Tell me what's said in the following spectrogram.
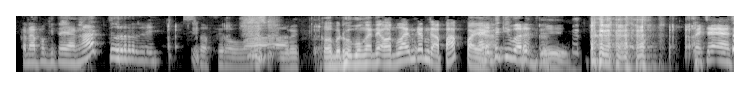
Kenapa kita yang ngatur? nih? Astagfirullah. Kalau berhubungannya online kan nggak apa-apa Nah ya. itu gimana tuh? Eh, VCS,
